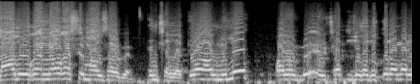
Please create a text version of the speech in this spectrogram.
লাভ হোক আর না হোক আজকে মাল ছাড়বেন। ইনশাল্লাহ কেউ মিলে আমার সাথে যোগাযোগ করে আমার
